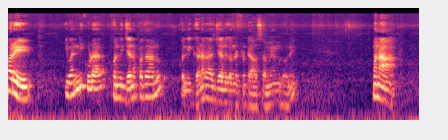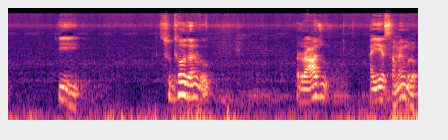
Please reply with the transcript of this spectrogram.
మరి ఇవన్నీ కూడా కొన్ని జనపదాలు కొన్ని గణరాజ్యాలుగా ఉన్నటువంటి ఆ సమయంలోనే మన ఈ శుద్ధోధనుడు రాజు అయ్యే సమయంలో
